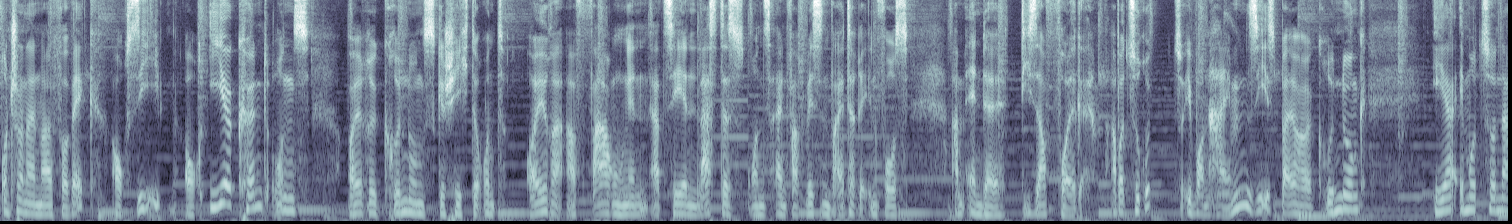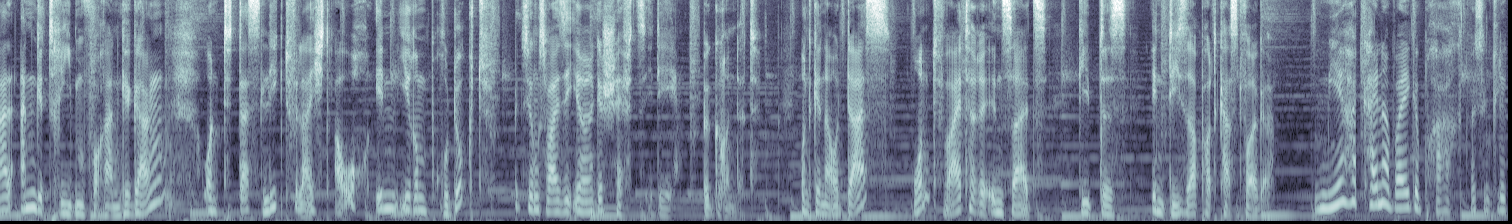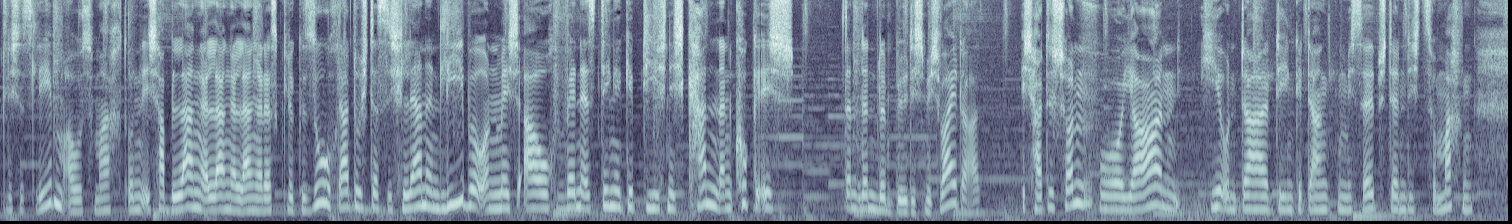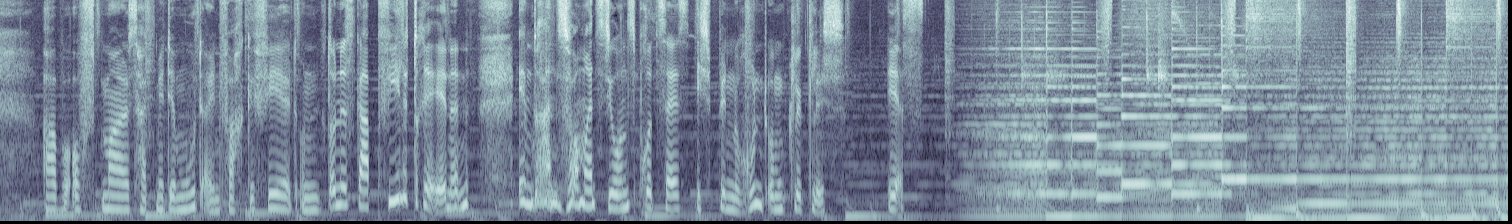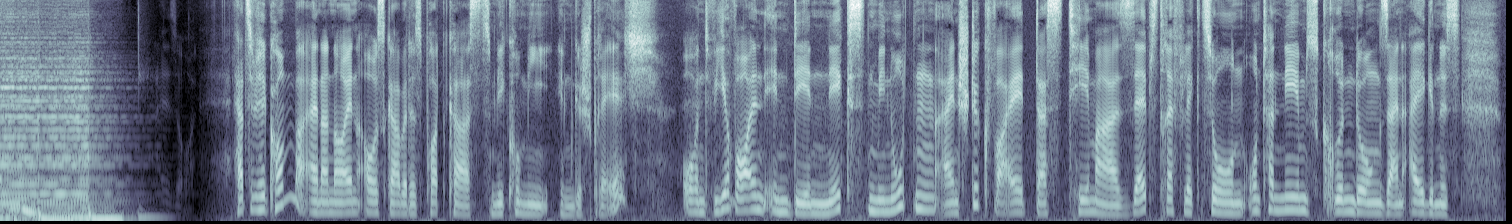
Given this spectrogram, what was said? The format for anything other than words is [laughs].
Und schon einmal vorweg, auch Sie, auch ihr könnt uns eure Gründungsgeschichte und eure Erfahrungen erzählen. Lasst es uns einfach wissen. Weitere Infos am Ende dieser Folge. Aber zurück zu Yvonne Heim. Sie ist bei eurer Gründung eher emotional angetrieben vorangegangen und das liegt vielleicht auch in ihrem Produkt bzw. ihrer Geschäftsidee begründet. Und genau das und weitere Insights gibt es in dieser Podcast-Folge. Mir hat keiner beigebracht, was ein glückliches Leben ausmacht. Und ich habe lange, lange, lange das Glück gesucht. Dadurch, dass ich Lernen liebe und mich auch, wenn es Dinge gibt, die ich nicht kann, dann gucke ich, dann, dann, dann bilde ich mich weiter. Ich hatte schon vor Jahren hier und da den Gedanken, mich selbstständig zu machen. Aber oftmals hat mir der Mut einfach gefehlt. Und, und es gab viele Tränen im Transformationsprozess. Ich bin rundum glücklich. Yes. Herzlich willkommen bei einer neuen Ausgabe des Podcasts Mikomi im Gespräch. Und wir wollen in den nächsten Minuten ein Stück weit das Thema Selbstreflexion, Unternehmensgründung, sein eigenes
